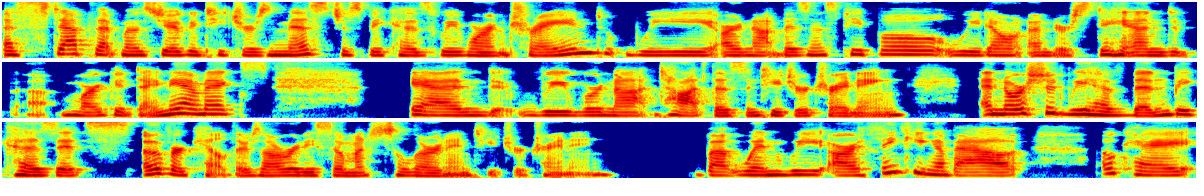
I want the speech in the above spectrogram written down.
a step that most yoga teachers miss just because we weren't trained. We are not business people. We don't understand uh, market dynamics. And we were not taught this in teacher training. And nor should we have been because it's overkill. There's already so much to learn in teacher training. But when we are thinking about, okay,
